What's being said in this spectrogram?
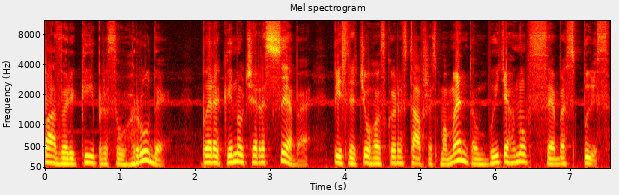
пазурі Кріперсу в груди, перекинув через себе, після чого, скориставшись моментом, витягнув з себе спис.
